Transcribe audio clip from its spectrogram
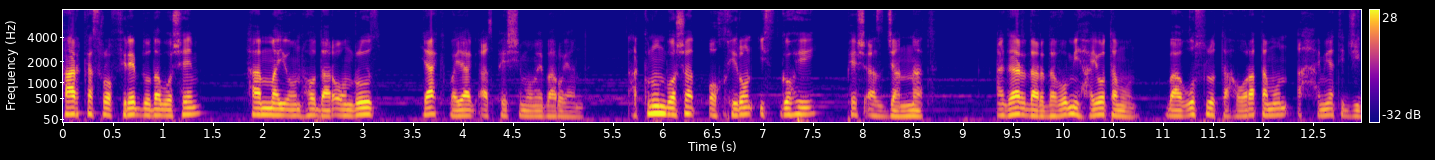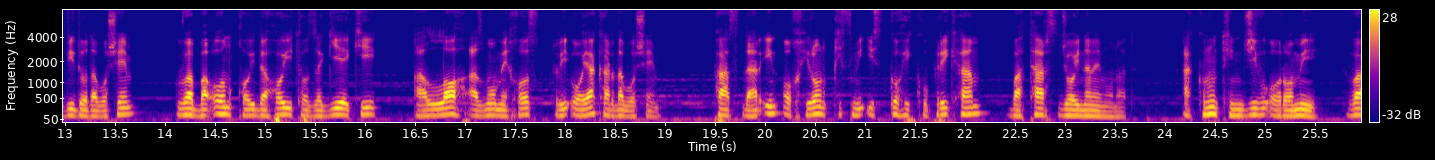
ҳар касро фиреб дода бошем ҳамаи онҳо дар он рӯз як ба як аз пеши мо мебароянд акнун бошад охирон истгоҳӣ пеш аз ҷаннат. Агар дар давоми ҳаётамон ба ғуслу таҳоратамон аҳамияти ҷиддӣ дода бошем ва ба он қоидаҳои тозагие ки аллоҳ аз мо мехост риоя карда бошем пас дар ин охирон қисми истгоҳи кӯприк ҳам ба тарс ҷой намемонад. Акнун тинҷиву оромӣ ва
